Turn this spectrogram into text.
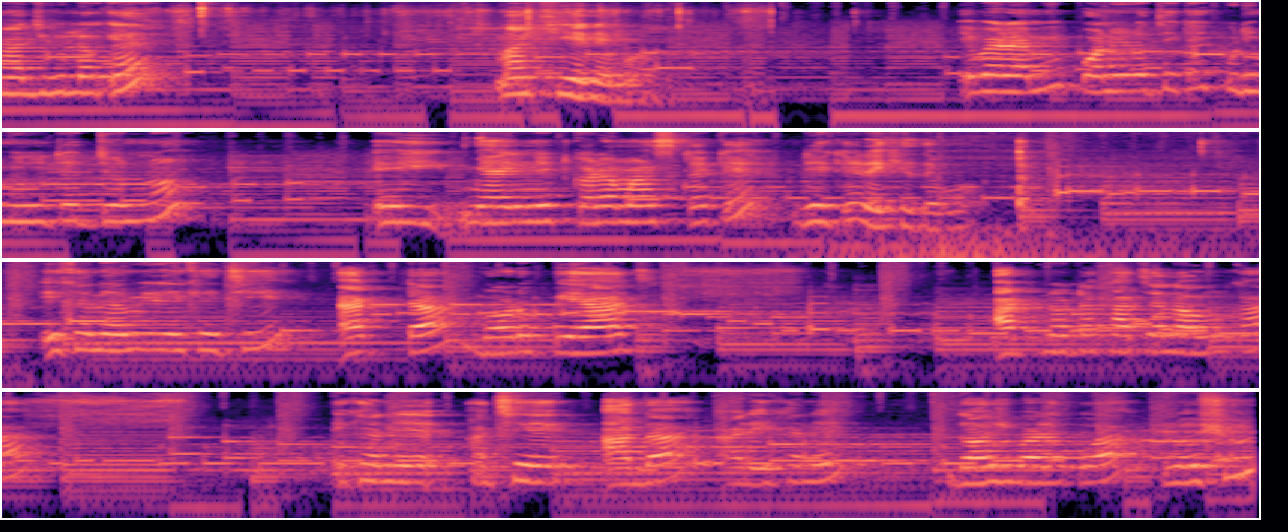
মাছগুলোকে মাখিয়ে নেব। এবার আমি পনেরো থেকে কুড়ি মিনিটের জন্য এই ম্যারিনেট করা মাছটাকে ঢেকে রেখে দেব। এখানে আমি রেখেছি একটা বড় পেঁয়াজ, আট নটা কাঁচা লঙ্কা, এখানে আছে আদা আর এখানে দশ বারো কোয়া রসুন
